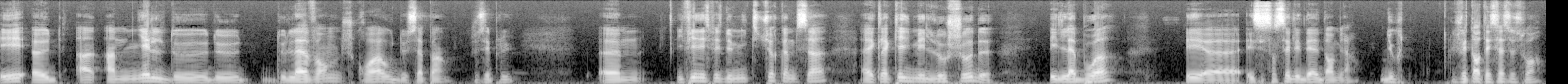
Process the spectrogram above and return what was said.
et euh, un, un miel de, de, de lavande, je crois, ou de sapin, je sais plus. Euh, il fait une espèce de mixture comme ça, avec laquelle il met de l'eau chaude, et il la boit, et, euh, et c'est censé l'aider à dormir. Du coup, je vais tenter ça ce soir.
